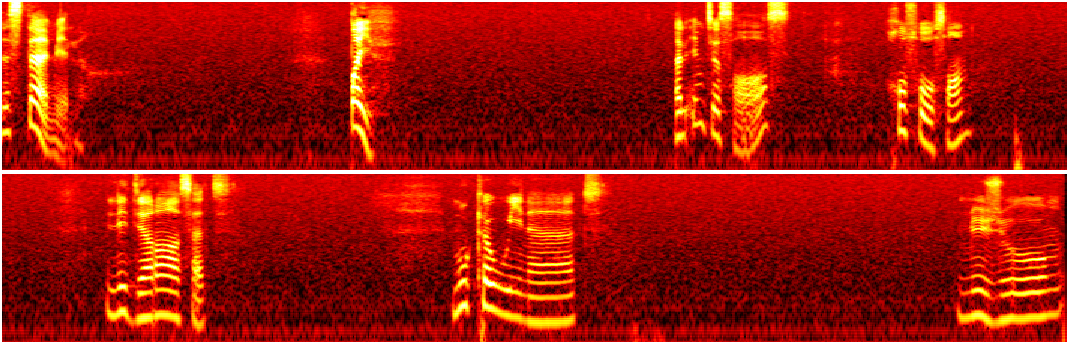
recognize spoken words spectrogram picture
نستعمل. طيف. الامتصاص خصوصا لدراسة مكونات نجوم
